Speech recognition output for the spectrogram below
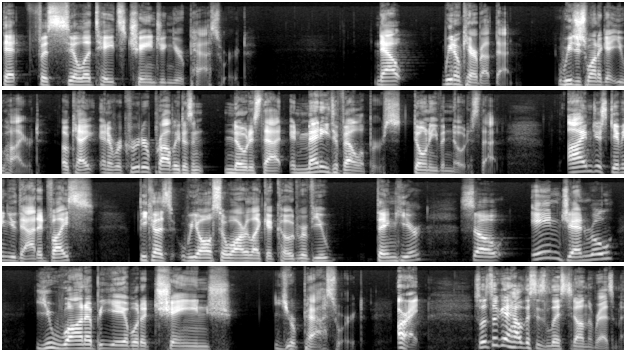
that facilitates changing your password. Now, we don't care about that. We just want to get you hired. Okay. And a recruiter probably doesn't notice that. And many developers don't even notice that. I'm just giving you that advice because we also are like a code review thing here. So, in general, you want to be able to change your password. All right. So, let's look at how this is listed on the resume.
